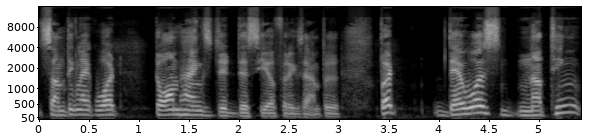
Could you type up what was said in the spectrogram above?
something like what tom hanks did this year for example. But there was nothing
